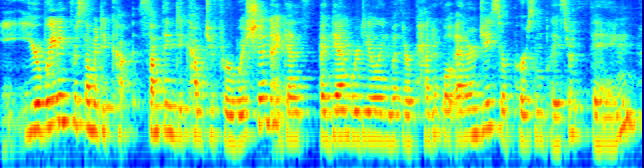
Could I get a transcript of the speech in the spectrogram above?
you're waiting for someone to something to come to fruition. Again, again, we're dealing with our pentacle energy, so person, place, or thing.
